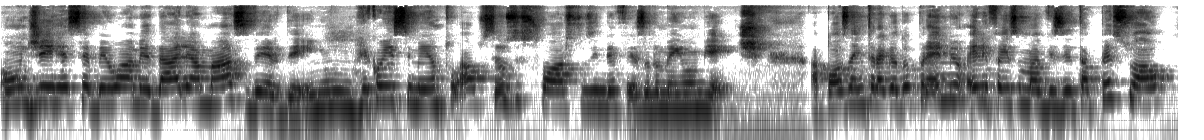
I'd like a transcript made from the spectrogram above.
onde recebeu a medalha Mas Verde em um reconhecimento aos seus esforços em defesa do meio ambiente. Após a entrega do prêmio, ele fez uma visita pessoal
